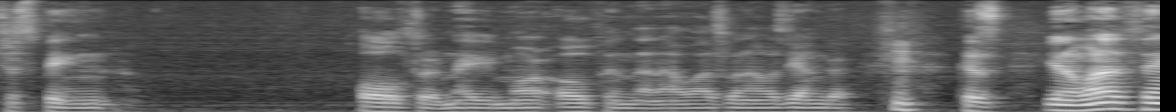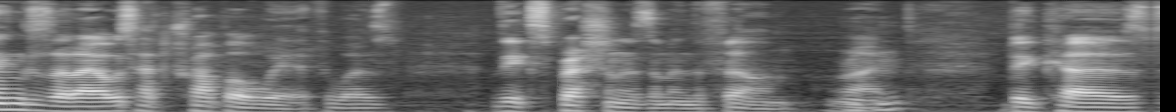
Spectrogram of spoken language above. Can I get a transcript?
just being older, maybe more open than I was when I was younger. Because, you know, one of the things that I always had trouble with was the expressionism in the film, right? Because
